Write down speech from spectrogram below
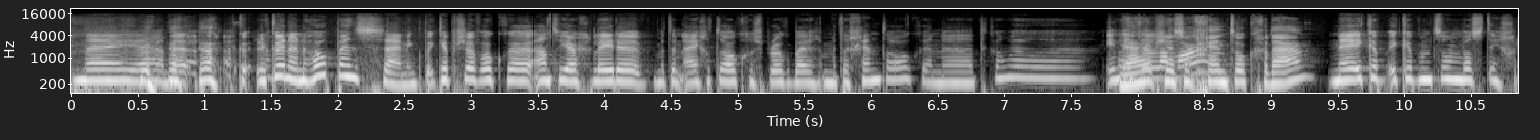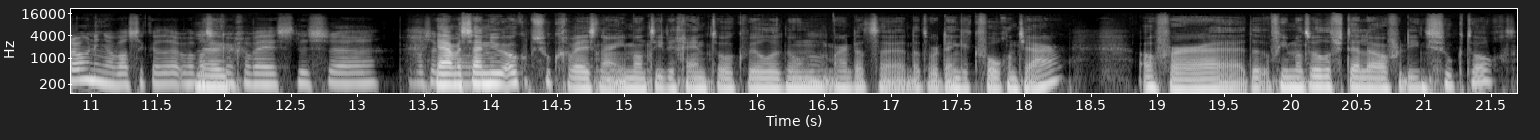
Nee, ja, er kunnen een hoop mensen zijn. Ik, ik heb zelf ook eh, een aantal jaar geleden met een eigen talk gesproken bij, met een Gentalk. En eh, het kan wel... eh, In Ja, heb je zo'n Mar? Gent ook gedaan? Nee, ik heb, ik heb hem toen, was het in Groningen, was ik, was ik er geweest. Dus, eh, dat was ook Ja, we wel- zijn nu ook op zoek geweest naar iemand die de Gentalk wilde doen. Mm. Maar dat, eh, dat wordt denk ik volgend jaar. Over, eh, de- of iemand wilde vertellen over die zoektocht.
